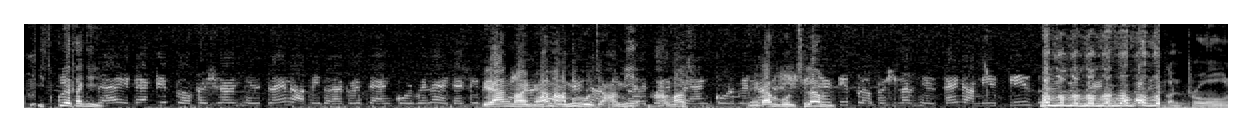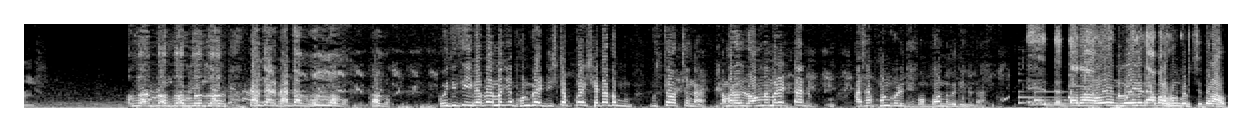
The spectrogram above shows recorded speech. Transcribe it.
স্কুলে থাকি। প্র্যাঙ্ক নয়, ma'am, আমি বলছি, আমি আমার- madam, বলছিলাম- আমি কইতেছি এইভাবে আমাকে ফোন করে ডিস্টার্ব করে সেটা তো বুঝতে পারছে না। আমার ওই রং নাম্বার একটা আশা ফোন করে বন্ধ করে দিন ওটা। দাঁড়াও ওই মহিলাটা আবার ফোন করছে দাঁড়াও।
